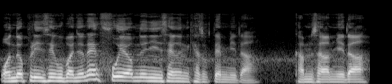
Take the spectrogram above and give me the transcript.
원더풀 인생 후반전에 후회 없는 인생은 계속됩니다. 감사합니다.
